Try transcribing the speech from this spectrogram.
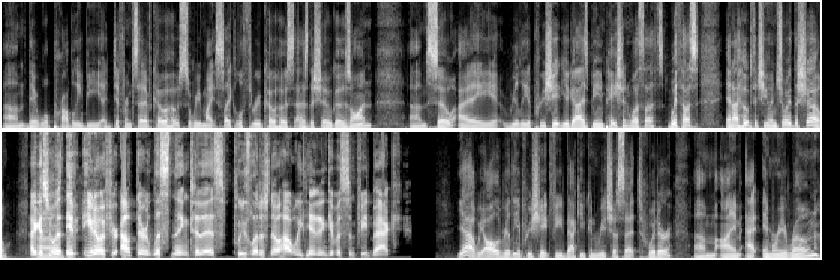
um, there will probably be a different set of co hosts, so we might cycle through co hosts as the show goes on. Um, so I really appreciate you guys being patient with us, with us, and I hope that you enjoyed the show. I guess um, if you know if you're out there listening to this, please let us know how we did and give us some feedback yeah, we all really appreciate feedback. You can reach us at Twitter. Um, I'm at Emery Roan.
